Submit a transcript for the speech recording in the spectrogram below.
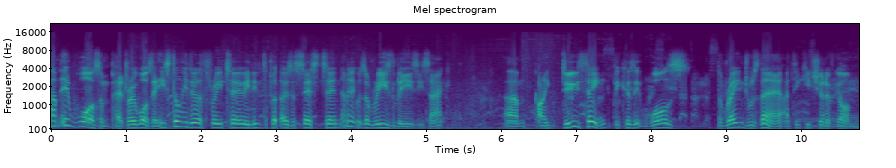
Um, it wasn't Pedro, was it? He still needed a 3-2. He needed to put those assists in. I mean, it was a reasonably easy sack. Um, I do think because it was the range was there. I think he should have gone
